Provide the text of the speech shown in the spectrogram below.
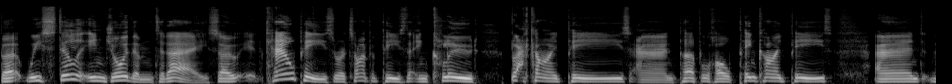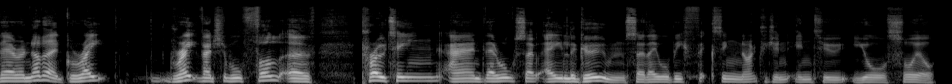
but we still enjoy them today. So, it, cowpeas are a type of peas that include black eyed peas and purple hull pink eyed peas, and they're another great, great vegetable full of protein and they're also a legume, so they will be fixing nitrogen into your soil.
